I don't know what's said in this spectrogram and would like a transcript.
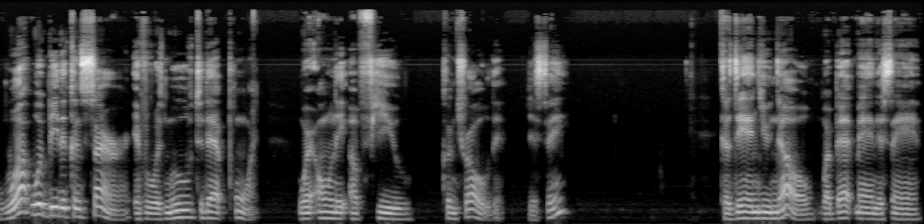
what would be the concern if it was moved to that point where only a few controlled it? You see? Because then you know what Batman is saying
